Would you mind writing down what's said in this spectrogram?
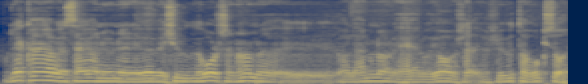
Och det kan jag väl säga nu när det är över 20 år sedan han eh, har lämnat det här och jag slutade också.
